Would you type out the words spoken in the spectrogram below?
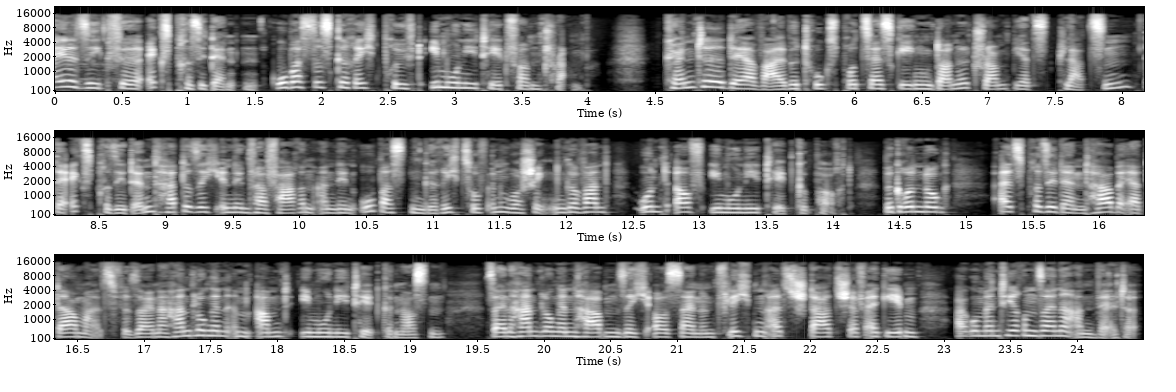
Teilsieg für Ex-Präsidenten. Oberstes Gericht prüft Immunität von Trump. Könnte der Wahlbetrugsprozess gegen Donald Trump jetzt platzen? Der Ex-Präsident hatte sich in dem Verfahren an den obersten Gerichtshof in Washington gewandt und auf Immunität gepocht. Begründung, als Präsident habe er damals für seine Handlungen im Amt Immunität genossen. Seine Handlungen haben sich aus seinen Pflichten als Staatschef ergeben, argumentieren seine Anwälte.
